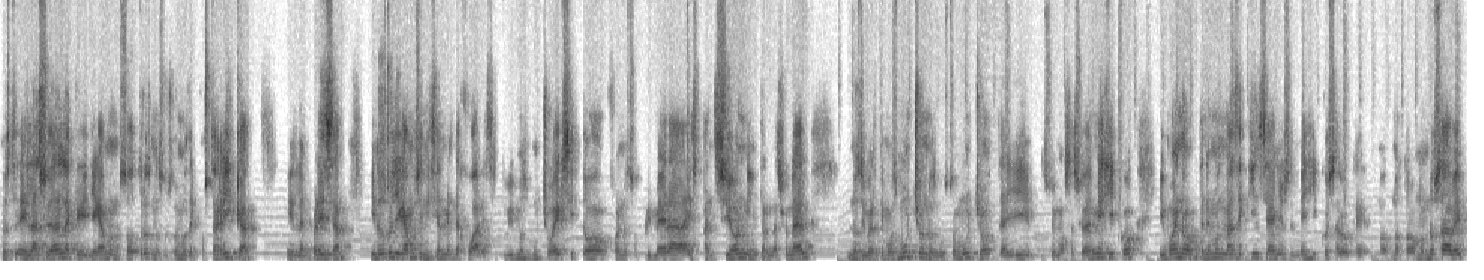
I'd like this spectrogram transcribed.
la ciudad en la que llegamos nosotros, nosotros somos de Costa Rica, en la empresa y nosotros llegamos inicialmente a Juárez y tuvimos mucho éxito, fue nuestra primera expansión internacional, nos divertimos mucho, nos gustó mucho, de ahí nos fuimos a Ciudad de México y bueno, tenemos más de 15 años en México, es algo que no, no todo el mundo sabe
